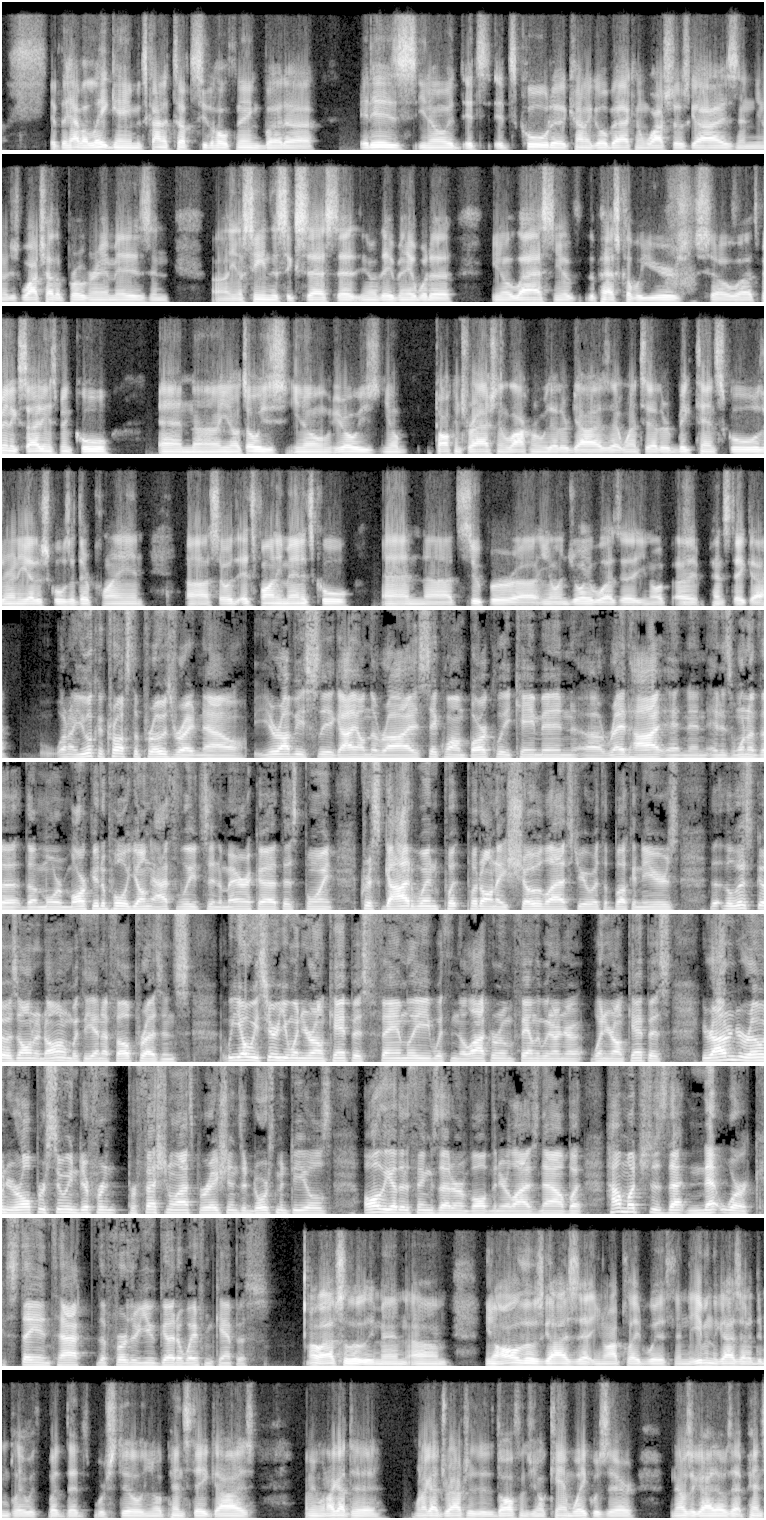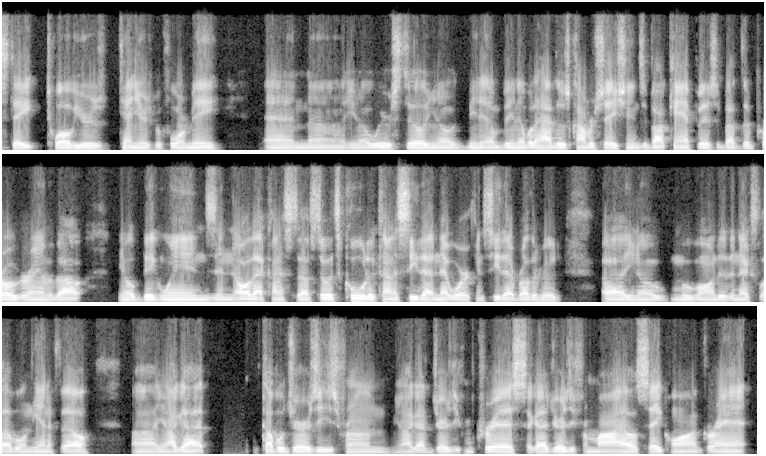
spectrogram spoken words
if they have a late game, it's kind of tough to see the whole thing, but uh, it is you know it, it's it's cool to kind of go back and watch those guys and you know just watch how the program is and uh, you know seeing the success that you know they've been able to you know, last you know the past couple years. So uh, it's been exciting. It's been cool, and uh, you know, it's always you know you're always you know talking trash in the locker room with other guys that went to other Big Ten schools or any other schools that they're playing. Uh, so it's funny, man. It's cool, and uh, it's super uh, you know enjoyable as a you know a Penn State guy when you look across the pros right now, you're obviously a guy on the rise. Saquon Barkley came in uh, red hot and, and, and, is one of the, the more marketable young athletes in America at this point. Chris Godwin put, put on a show last year with the Buccaneers. The, the list goes on and on with the NFL presence. We always hear you when you're on campus, family within the locker room, family when you're, when you're on campus. You're out on your own. You're all pursuing different professional aspirations, endorsement deals, all the other things that are involved in your lives now. But how much does that network stay intact the further you get away from campus? Oh, absolutely, man. Um, you know, all of those guys that you know I played with, and even the guys that I didn't play with, but that were still you know Penn State guys. I mean, when I got to when I got drafted to the Dolphins, you know, Cam Wake was there, and that was a guy that was at Penn State 12 years, 10 years before me, and uh, you know we were still you know being being able to have those conversations about campus, about the program, about you know big wins and all that kind of stuff. So it's cool to kind of see that network and see that brotherhood uh, you know, move on to the next level in the NFL. Uh, you know, I got a couple jerseys from, you know, I got a jersey from Chris, I got a jersey from Miles, Saquon, Grant,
